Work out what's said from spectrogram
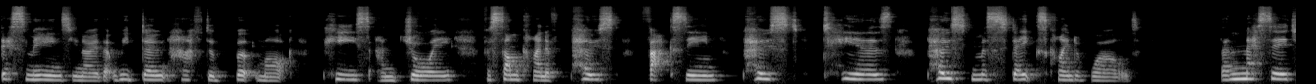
This means, you know, that we don't have to bookmark peace and joy for some kind of post vaccine, post tears, post mistakes kind of world. The message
